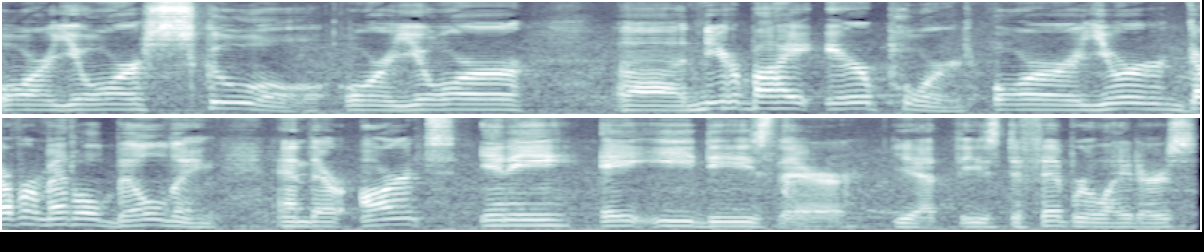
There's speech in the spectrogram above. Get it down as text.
or your school or your uh, nearby airport or your governmental building and there aren't any AEDs there yet, these defibrillators,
